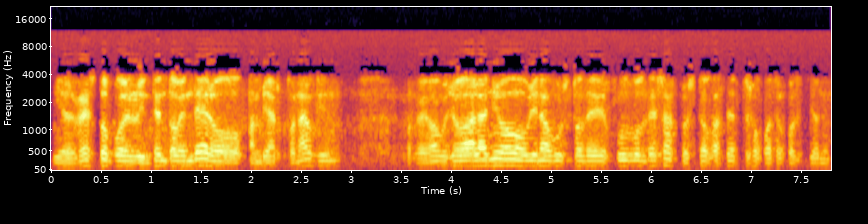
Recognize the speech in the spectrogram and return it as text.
y el resto pues lo intento vender o cambiar con alguien. Porque vamos, yo al año bien a gusto de fútbol de esas pues tengo que hacer tres o cuatro colecciones.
